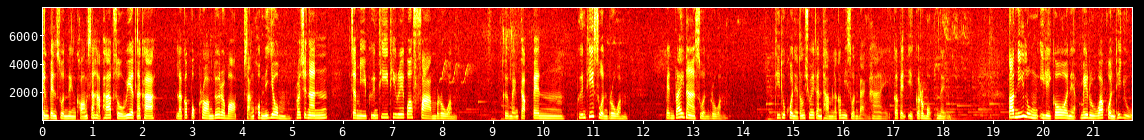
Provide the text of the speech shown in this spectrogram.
ยังเป็นส่วนหนึ่งของสหภาพโซเวียตนะคะ แล้วก็ปกครองด้วยระบอบสังคมนิยม เพราะฉะนั้นจะมีพื้นที่ที่เรียกว่าฟาร์มรวม คือเหมือนกับเป็นพื้นที่ส่วนรวม เป็นไร่นาส่วนรวม ที่ทุกคนเนี่ยต้องช่วยกันทำแล้วก็มีส่วนแบ่งให้ ก็เป็นอีกระบบหนึ่ง ตอนนี้ลุงอิลิโก้เนี่ยไม่รู้ว่าคนที่อยู่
